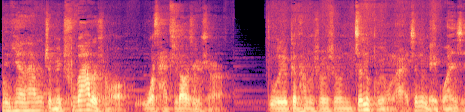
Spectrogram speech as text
那天他们准备出发的时候，我才知道这个事儿。我就跟他们说说，你真的不用来，真的没关系。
